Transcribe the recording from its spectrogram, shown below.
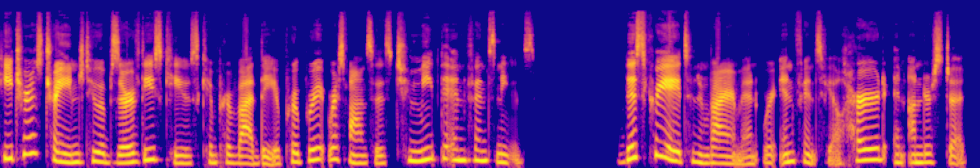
Teachers trained to observe these cues can provide the appropriate responses to meet the infant's needs. This creates an environment where infants feel heard and understood,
